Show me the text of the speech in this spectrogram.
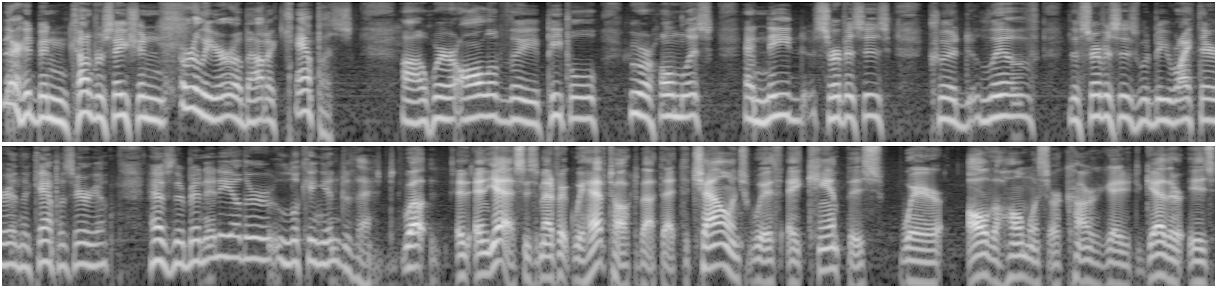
There had been conversation earlier about a campus uh, where all of the people who are homeless and need services could live. The services would be right there in the campus area. Has there been any other looking into that? Well, and, and yes, as a matter of fact, we have talked about that. The challenge with a campus where all the homeless are congregated together is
